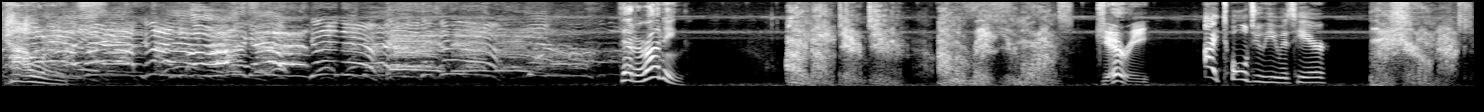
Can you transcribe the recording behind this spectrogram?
Cowards! They're running! Oh, I'm not a damn demon. I'm a wraith, you morons. Jerry? I told you he was here. Better shirt on, Max.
